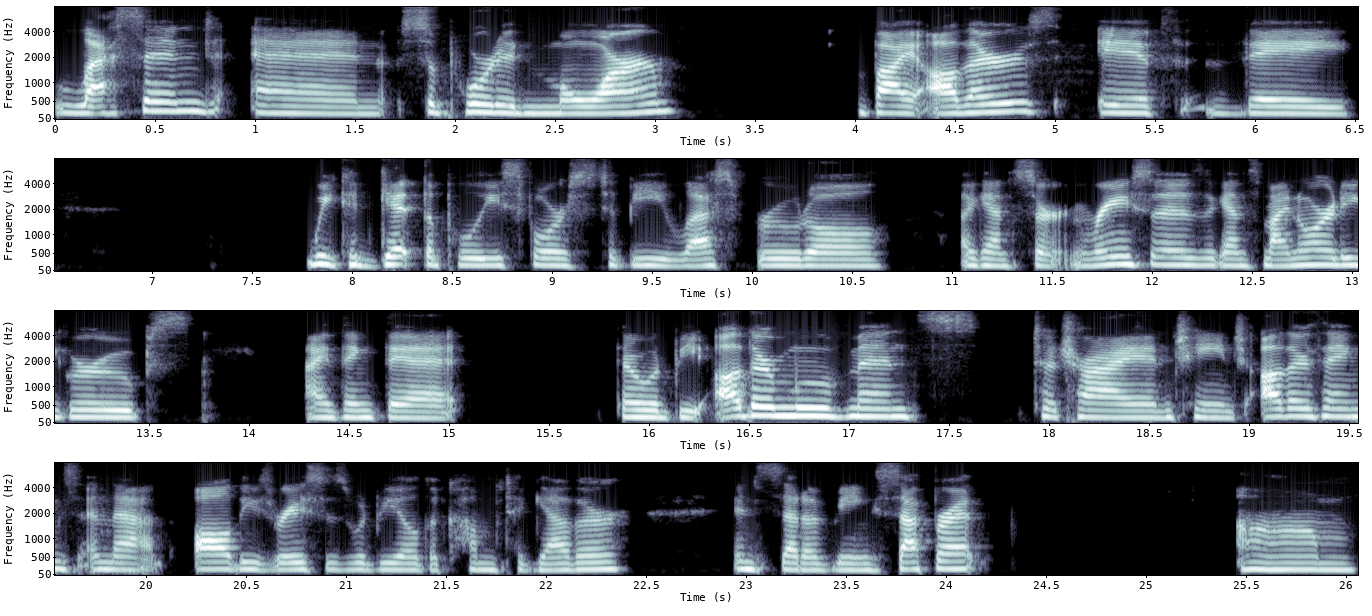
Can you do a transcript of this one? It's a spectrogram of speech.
lessened and supported more by others if they we could get the police force to be less brutal against certain races, against minority groups. I think that there would be other movements to try and change other things, and that all these races would be able to come together instead of being separate. Um,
